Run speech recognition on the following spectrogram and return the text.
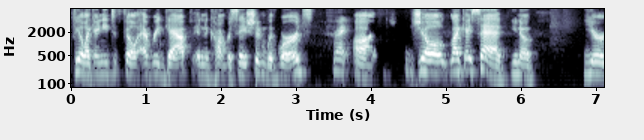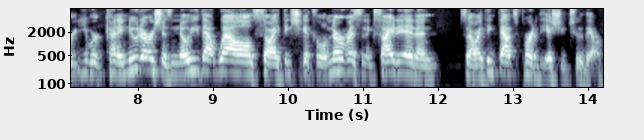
feel like I need to fill every gap in the conversation with words. Right. Uh, Jill, like I said, you know, you're you were kind of new to her. She doesn't know you that well, so I think she gets a little nervous and excited, and so I think that's part of the issue too. There.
